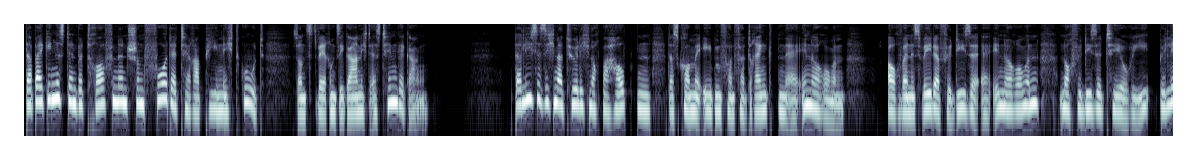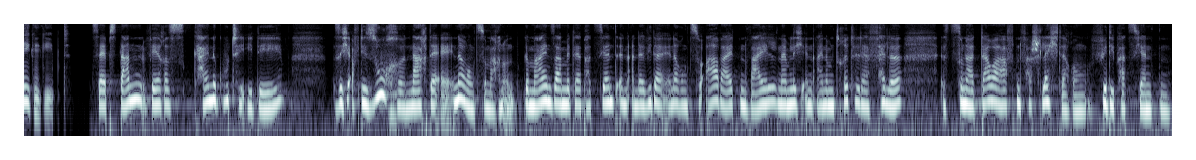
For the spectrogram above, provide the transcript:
Dabei ging es den Betroffenen schon vor der Therapie nicht gut, sonst wären sie gar nicht erst hingegangen. Da ließe sich natürlich noch behaupten, das komme eben von verdrängten Erinnerungen, auch wenn es weder für diese Erinnerungen noch für diese Theorie Belege gibt. Selbst dann wäre es keine gute Idee, sich auf die Suche nach der Erinnerung zu machen und gemeinsam mit der Patientin an der Wiedererinnerung zu arbeiten, weil nämlich in einem Drittel der Fälle es zu einer dauerhaften Verschlechterung für die Patienten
